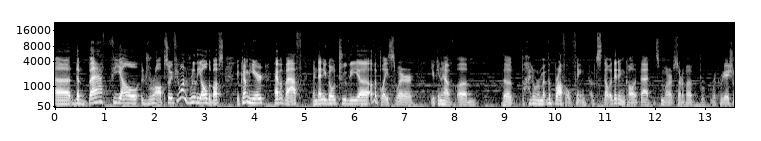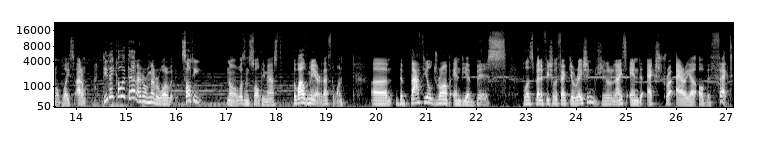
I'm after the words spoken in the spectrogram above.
Uh, the Bathial drop. So if you want really all the buffs, you come here, have a bath, and then you go to the uh, other place where you can have um, the I don't remember the brothel thing. It's, no, they didn't call it that. It's more sort of a recreational place. I don't. Did they call it that? I don't remember. What salty? No, it wasn't salty mast. The wild mare. That's the one. Um, the Bathial drop and the abyss. Plus beneficial effect duration, which is really nice, and extra area of effect.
